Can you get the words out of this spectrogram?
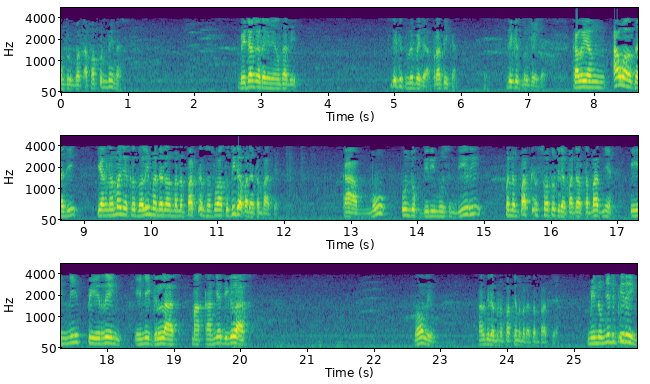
Mau berbuat apa pun bebas. Beda nggak dengan yang tadi? Sedikit berbeda, perhatikan. Sedikit berbeda. Kalau yang awal tadi, yang namanya kedoliman adalah menempatkan sesuatu tidak pada tempatnya. Kamu untuk dirimu sendiri menempatkan sesuatu tidak pada tempatnya. Ini piring, ini gelas, makannya di gelas. Dolim. Karena tidak menempatkan pada tempatnya. Minumnya di piring.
